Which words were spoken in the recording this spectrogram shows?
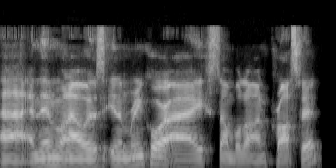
Uh, and then when I was in the Marine Corps, I stumbled on CrossFit.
